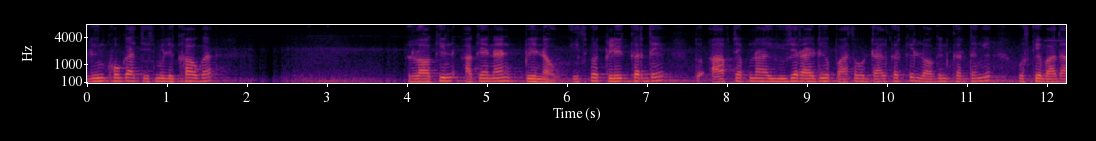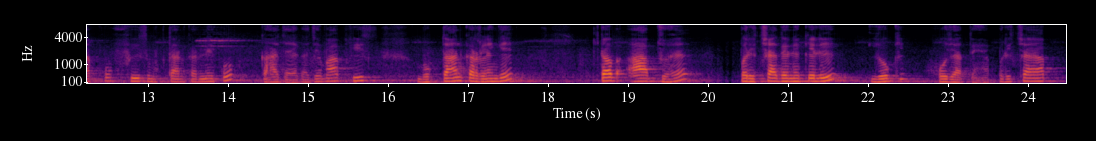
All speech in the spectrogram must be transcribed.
लिंक होगा जिसमें लिखा होगा, login again and pay now. इस पर क्लिक कर दें तो आपसे अपना यूज़र आईडी और पासवर्ड डाल करके लॉगिन कर देंगे। उसके बाद आपको फ़ीस भुगतान करने को कहा जाएगा। जब आप फ़ीस भुगतान कर लेंगे, तब आप जो है परीक्षा देने के लिए योग्य हो जाते हैं। परीक्षा आप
